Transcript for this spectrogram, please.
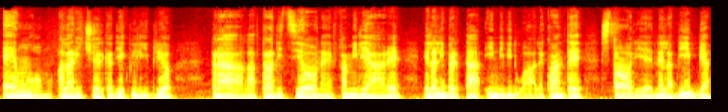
è un uomo alla ricerca di equilibrio tra la tradizione familiare e la libertà individuale. Quante storie nella Bibbia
